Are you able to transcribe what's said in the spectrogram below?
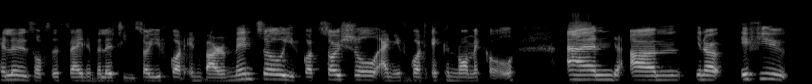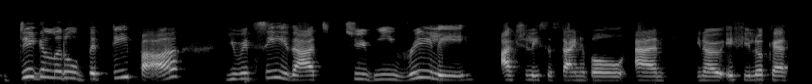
pillars of sustainability. So you've got environmental, you've got social, and you've got economical. And um, you know, if you dig a little bit deeper, you would see that to be really actually sustainable and you know if you look at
